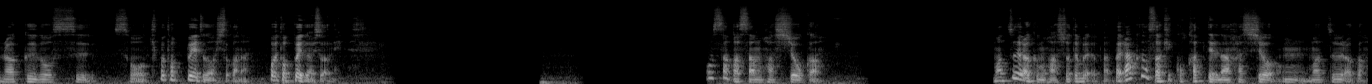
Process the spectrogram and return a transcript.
ラクドス、そう、結構トップ8の人かな。これトップ8の人だね。小坂さんも8勝か。松浦君も8勝って、やっぱりラクドスは結構勝ってるな、8勝。うん、松浦君8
